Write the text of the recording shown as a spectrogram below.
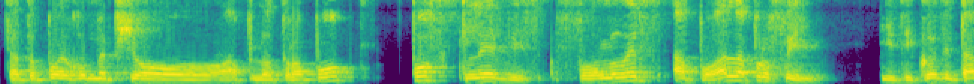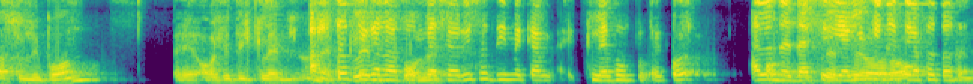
Θα το πω εγώ με πιο απλό τρόπο. Πώς κλέβεις followers από άλλα προφίλ; Η ειδικότητά σου λοιπόν, ε, όχι ότι κλέβεις... Ναι, Αυτό πήγα να πω, με θεωρείς ότι είμαι κλέβω... Αλλά ναι, εντάξει, η αλήθεια είναι ότι αυτό το... ναι.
